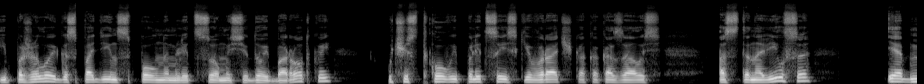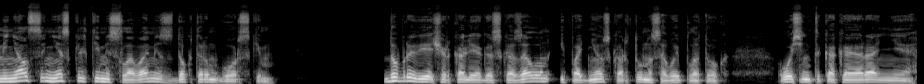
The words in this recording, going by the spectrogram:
и пожилой господин с полным лицом и седой бородкой, участковый полицейский врач, как оказалось, остановился и обменялся несколькими словами с доктором Горским. «Добрый вечер, коллега», — сказал он и поднес к рту носовой платок. «Осень-то какая ранняя.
